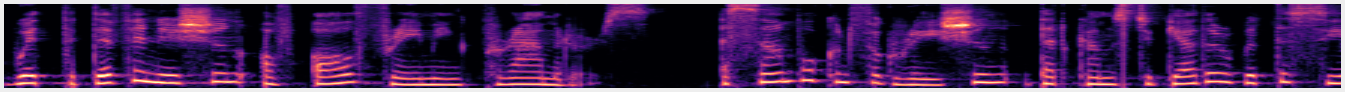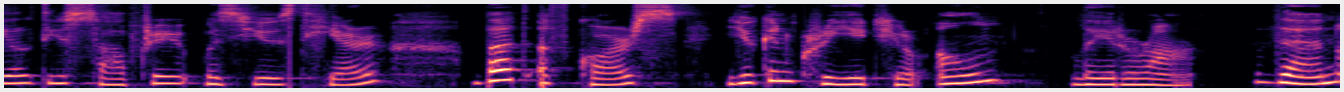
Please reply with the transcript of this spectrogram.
with the definition of all framing parameters. A sample configuration that comes together with the CLT software was used here, but of course you can create your own later on. Then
